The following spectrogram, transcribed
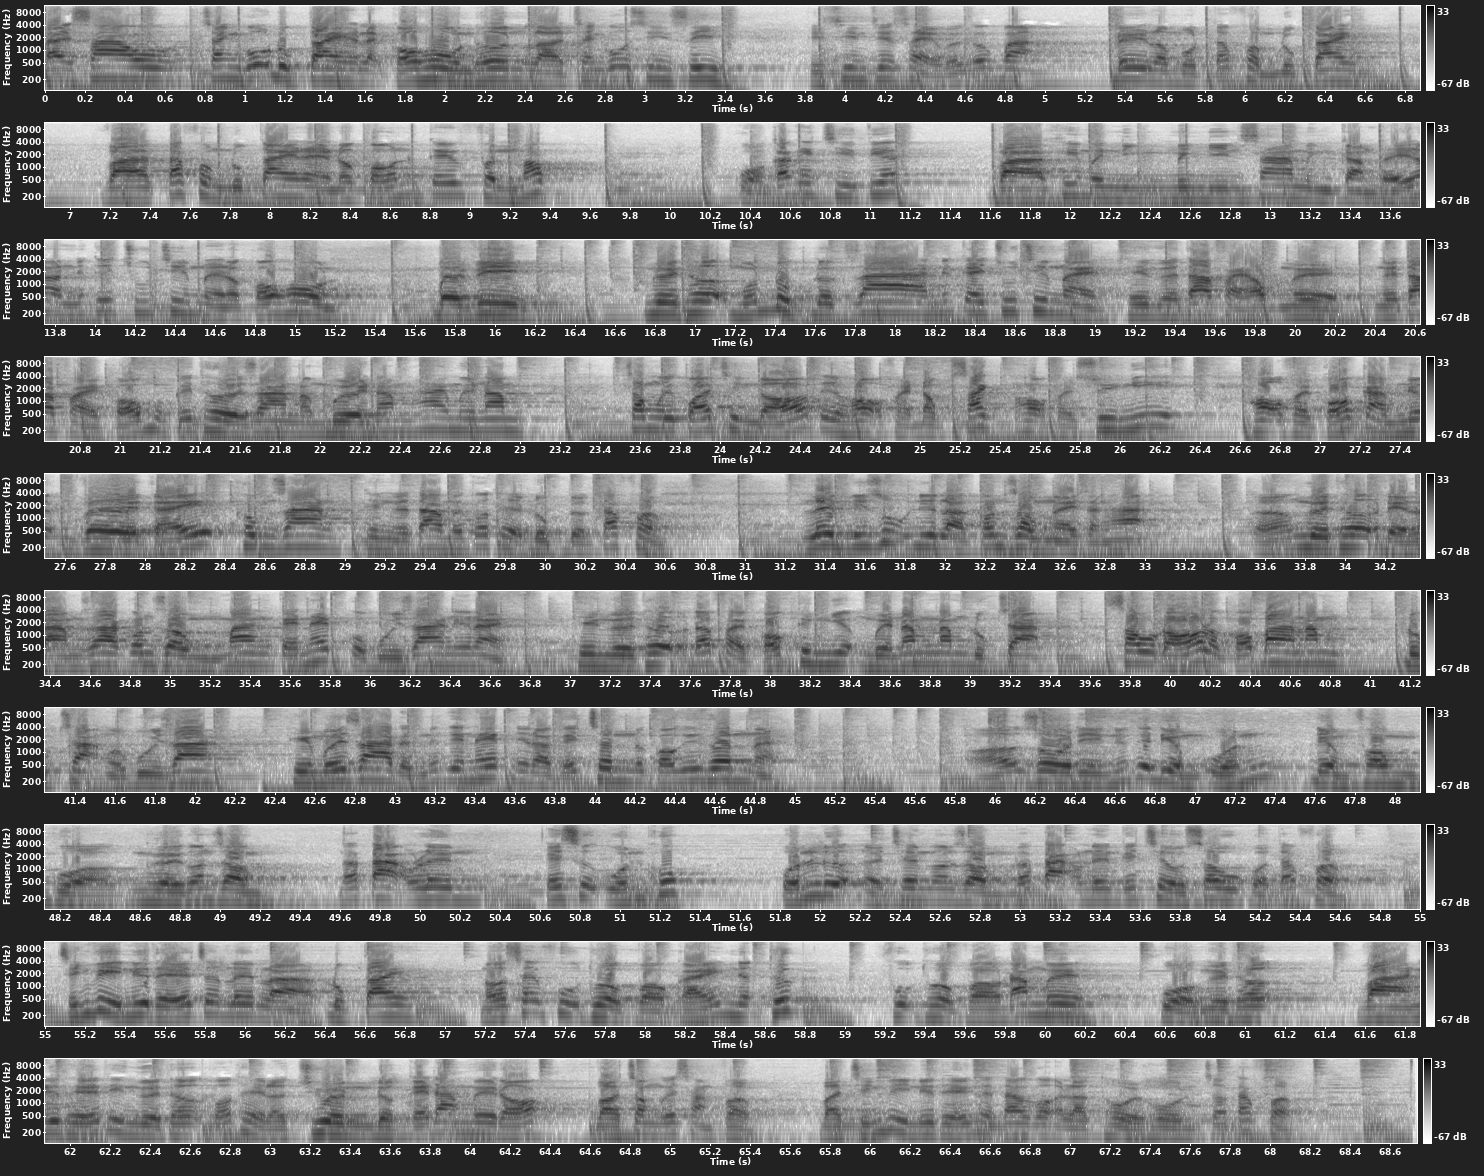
tại sao tranh gỗ đục tay lại có hồn hơn là tranh gỗ CNC thì xin chia sẻ với các bạn, đây là một tác phẩm đục tay. Và tác phẩm đục tay này nó có những cái phần móc của các cái chi tiết. Và khi mình mình nhìn xa, mình cảm thấy là những cái chú chim này nó có hồn. Bởi vì người thợ muốn đục được ra những cái chú chim này thì người ta phải học nghề. Người ta phải có một cái thời gian là 10 năm 20 năm. Trong cái quá trình đó thì họ phải đọc sách, họ phải suy nghĩ họ phải có cảm nhận về cái không gian thì người ta mới có thể đục được tác phẩm. Lên ví dụ như là con rồng này chẳng hạn. Đó, người thợ để làm ra con rồng mang cái nét của bùi da như này thì người thợ đã phải có kinh nghiệm 15 năm đục chạm. Sau đó là có 3 năm đục chạm ở bùi da thì mới ra được những cái nét như là cái chân nó có cái gân này. Đó, rồi thì những cái điểm uốn điểm phồng của người con rồng nó tạo lên cái sự uốn khúc uốn lượn ở trên con rồng nó tạo nên cái chiều sâu của tác phẩm. Chính vì như thế cho nên là đục tay, nó sẽ phụ thuộc vào cái nhận thức, phụ thuộc vào đam mê của người thợ. Và như thế thì người thợ có thể là truyền được cái đam mê đó vào trong cái sản phẩm. Và chính vì như thế người ta gọi là thổi hồn cho tác phẩm.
